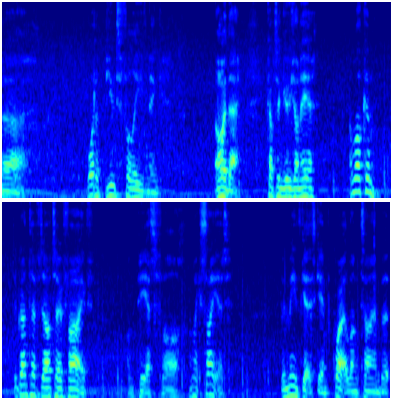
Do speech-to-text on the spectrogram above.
Ah, what a beautiful evening. Oh, there. Captain Goujon here, and welcome to Grand Theft Auto 5 on PS4. I'm excited. Been meaning to get this game for quite a long time, but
